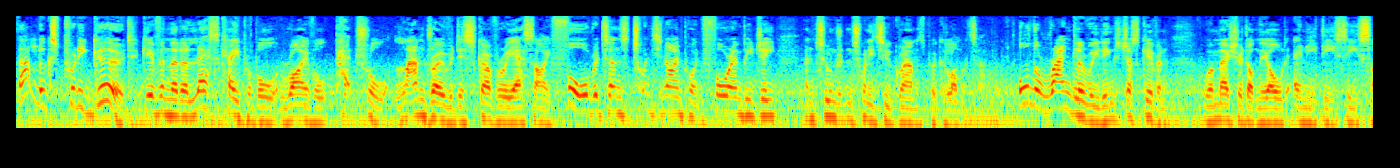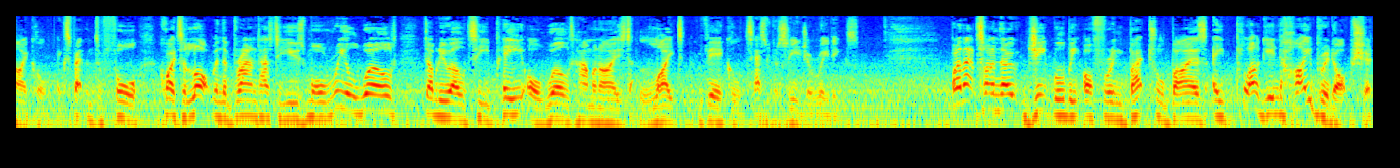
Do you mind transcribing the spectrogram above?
That looks pretty good, given that a less capable rival petrol Land Rover Discovery SI4 returns 29.4 mpg and 222 grams per kilometre. All the Wrangler readings just given were measured on the old NEDC cycle. Expect them to fall quite a lot when the brand has to use more real world WLTP or World Harmonised Light Vehicle Test Procedure readings. By that time, though, Jeep will be offering petrol buyers a plug in hybrid option.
